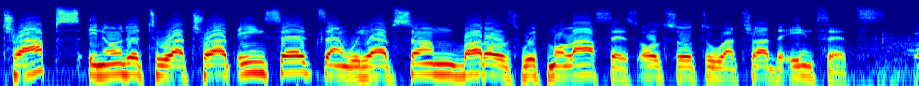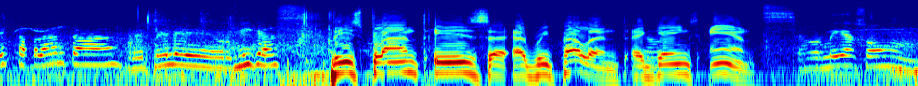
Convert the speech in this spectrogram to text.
traps in order to attract insects, and we have some bottles with molasses also to attract the insects. Esta planta repele hormigas. This plant is uh, a repellent against ants. Las hormigas son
